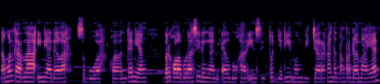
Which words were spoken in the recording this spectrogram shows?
namun karena ini adalah sebuah konten yang berkolaborasi dengan El Bukhari Institute, jadi membicarakan tentang perdamaian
